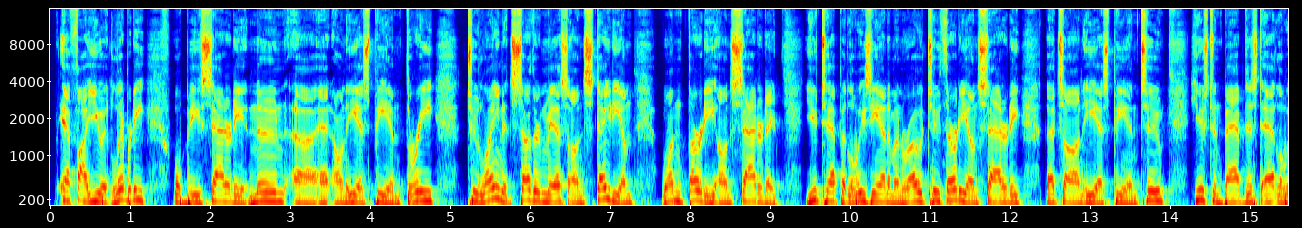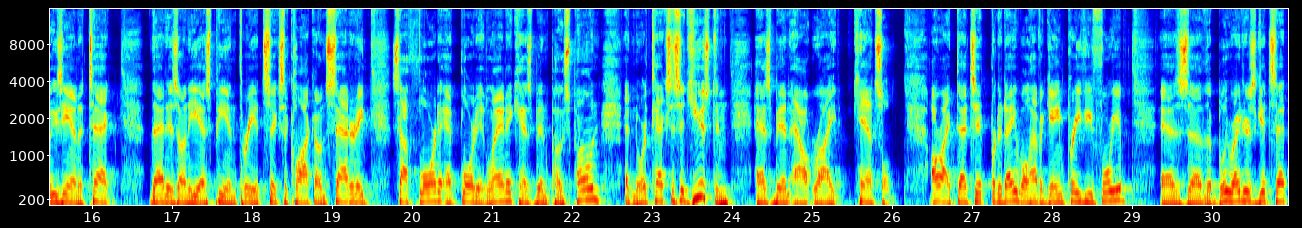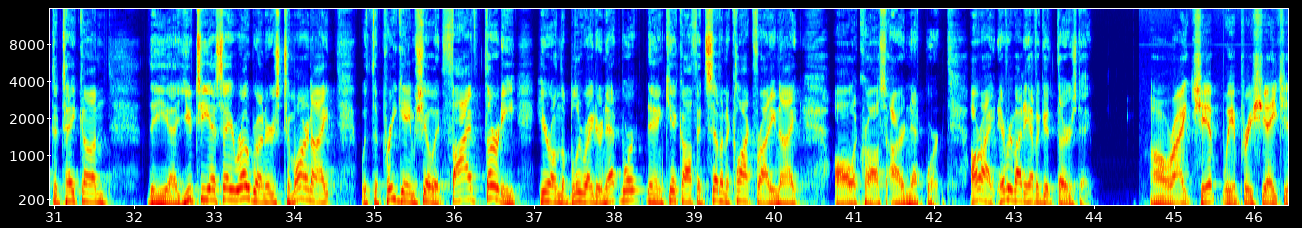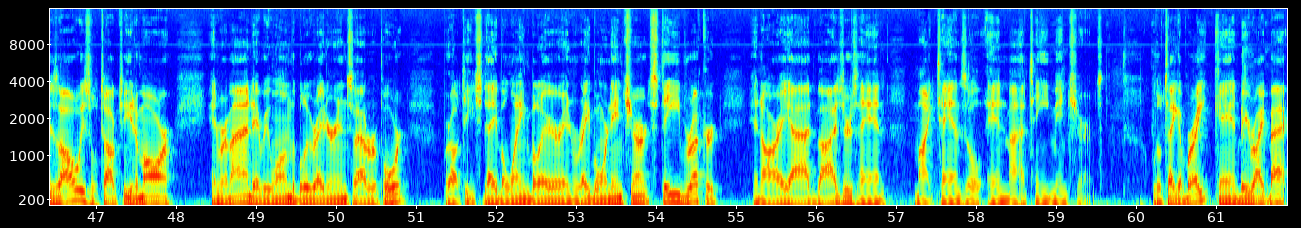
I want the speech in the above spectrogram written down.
FIU at Liberty will be Saturday at noon uh, at on ESPN three. Tulane at Southern Miss on Stadium 1:30 on Saturday. UTEP at Louisiana Monroe 2:30 on Saturday. That's on ESPN two. Houston Baptist at Louisiana Tech. That is on ESPN three at six o'clock on Saturday. South Florida at Florida Atlantic has been postponed, and North Texas at Houston has been outright canceled. All right, that's it for today. We'll have a game preview for you as uh, the Blue Raiders get set to take on the uh, UTSA Roadrunners tomorrow night with the pregame show at 5.30 here on the Blue Raider Network and kickoff at 7 o'clock Friday night all across our network. All right, everybody have a good Thursday. All right, Chip, we appreciate you as always. We'll talk to you tomorrow and remind everyone the Blue Raider Insider Report brought to each day by Wayne Blair and Rayborn Insurance, Steve Ruckert and RAI Advisors, and Mike Tanzel and My Team Insurance. We'll take a break and be right back.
